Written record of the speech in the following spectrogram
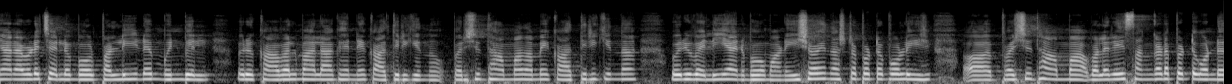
ഞാൻ അവിടെ ചെല്ലുമ്പോൾ പള്ളിയുടെ മുൻപിൽ ഒരു കാവൽ മാലാഖ എന്നെ കാത്തിരിക്കുന്നു. പരിശുദ്ധ അമ്മ നമ്മെ കാത്തിരിക്കുന്ന ഒരു വലിയ അനുഭവമാണ്. ഈശോയെ നഷ്ടപ്പെട്ടപ്പോൾ ഈ പരിശുദ്ധ അമ്മ വളരെ സങ്കടപ്പെട്ടുകൊണ്ട്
